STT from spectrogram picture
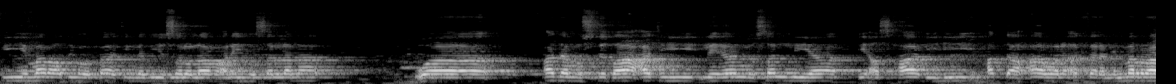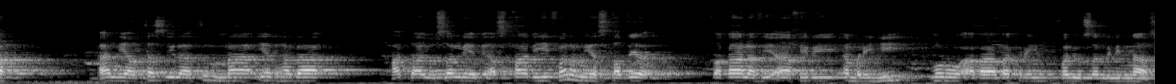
fii maradi wafaati الnabiyi salى اllahu alayhi wasalama wa cadamu istiطaacatihi lian yusalliya biasxaabihi xataa xaawala akara min mara an yaktasila ثuma yadhaba xataa yusalliya biasxaabihi falam yastaطic faqaala fi aakhiri amrihi muruu abaa bakrin falyusalli binnaas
